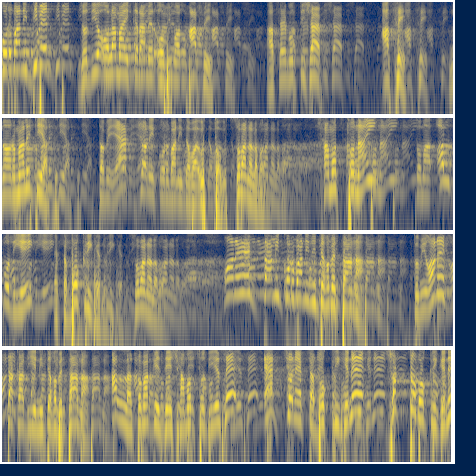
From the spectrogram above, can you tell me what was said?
কোরবানি দিবেন, যদিও ওলামাই কেরামের অভিমত আছে। আছে মুফতি সাহেব। আছে। নরমালিটি আছে। তবে একজনে কোরবানি দেওয়া উত্তম। সুবহানাল্লাহ সামর্থ্য নাই, তোমার অল্প দিয়ে একটা বকরি কেন? সুবহানাল্লাহ অনেক দামি কোরবানি নিতে হবে তা না। তুমি অনেক টাকা দিয়ে নিতে হবে, তা না। আল্লাহ তোমাকে যে সামর্থ্য দিয়েছে, একজনে একটা বকরি কেনে, ছোট্ট বকরি কেনে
